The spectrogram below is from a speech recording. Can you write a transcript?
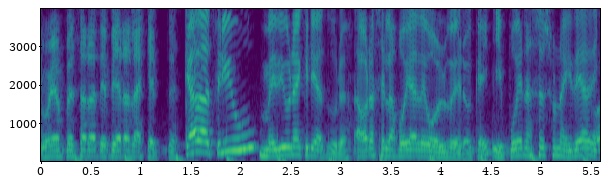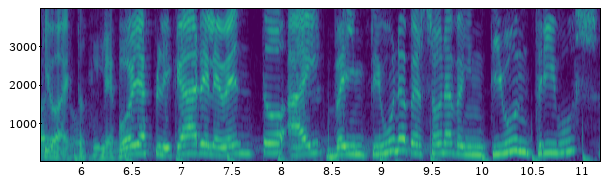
voy a empezar a tepear a la gente. Cada tribu me dio una criatura. Ahora se las voy a devolver, ¿ok? Y pueden hacerse una idea de qué va esto. Les voy a explicar el evento. Hay 21 personas, 21 tribus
